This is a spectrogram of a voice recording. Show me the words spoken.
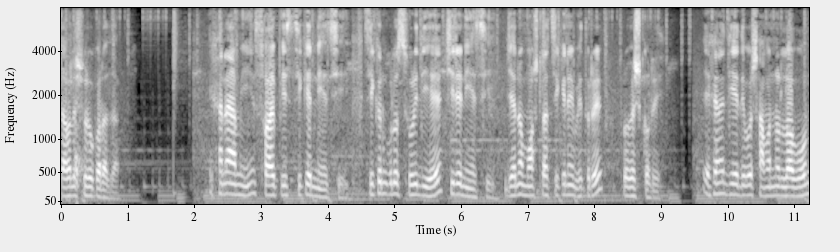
তাহলে শুরু করা যাক। এখানে আমি ছয় পিস চিকেন নিয়েছি। চিকেনগুলো ছুরি দিয়ে চিড়ে নিয়েছি, যেন মশলা চিকেনের ভেতরে প্রবেশ করে। এখানে দিয়ে দেব সামান্য লবণ।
